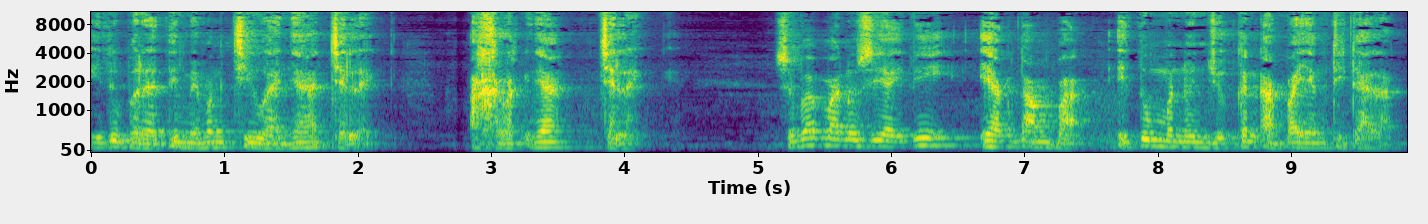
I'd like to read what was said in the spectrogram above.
itu berarti memang jiwanya jelek, akhlaknya jelek. Sebab manusia ini yang tampak itu menunjukkan apa yang di dalam.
